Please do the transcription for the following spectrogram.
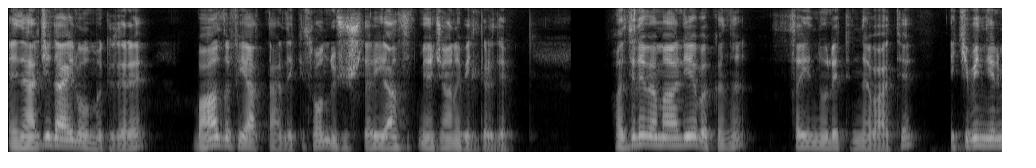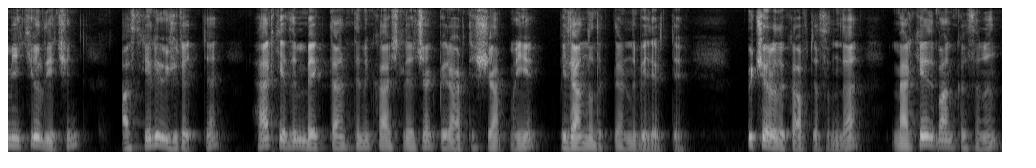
enerji dahil olmak üzere bazı fiyatlardaki son düşüşleri yansıtmayacağını bildirdi. Hazine ve Maliye Bakanı Sayın Nurettin Nebati, 2022 yılı için askeri ücrette herkesin beklentilerini karşılayacak bir artış yapmayı planladıklarını belirtti. 3 Aralık haftasında Merkez Bankası'nın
